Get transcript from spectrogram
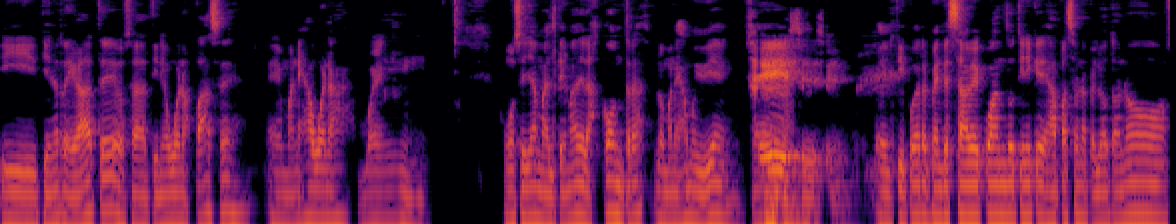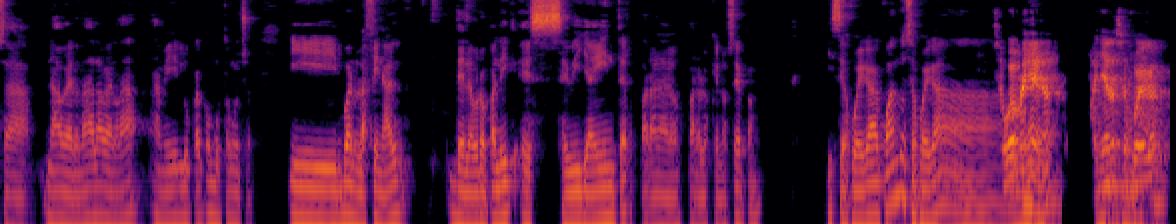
y tiene regate, o sea, tiene buenos pases, eh, maneja buenas, buen, ¿cómo se llama? El tema de las contras, lo maneja muy bien. sí, sí, sí. El tipo de repente sabe cuándo tiene que dejar pasar una pelota o no. O sea, la verdad, la verdad, a mí Lukaku me gusta mucho. Y bueno, la final de la Europa League es Sevilla-Inter, para, para los que no sepan. ¿Y se juega cuándo? Se juega... Se juega mañana. Mañana, se juega.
